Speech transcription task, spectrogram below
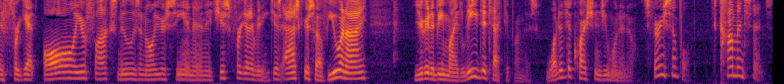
and forget all your Fox News and all your CNN and just forget everything. Just ask yourself, you and I, you're going to be my lead detective on this. What are the questions you want to know? It's very simple. It's common sense.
